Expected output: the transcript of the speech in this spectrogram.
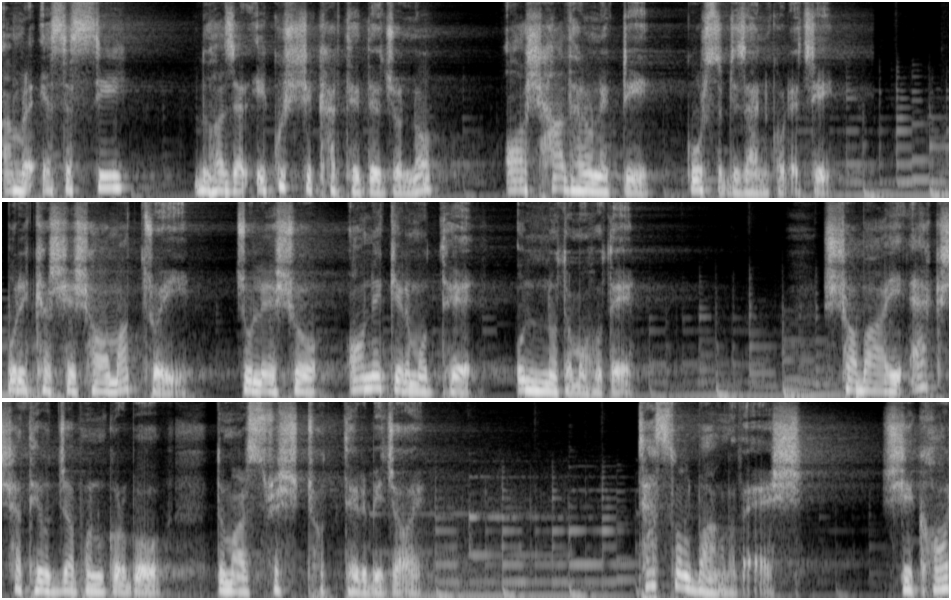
আমরা এসএসসি দু হাজার একুশ শিক্ষার্থীদের জন্য অসাধারণ একটি কোর্স ডিজাইন করেছি। পরীক্ষা শেষ হওয়া মাত্রই চলে এসো অনেকের মধ্যে অন্যতম হতে। সবাই একসাথে উদযাপন করব তোমার শ্রেষ্ঠত্বের বিজয়। বাংলাদেশ। শিখর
